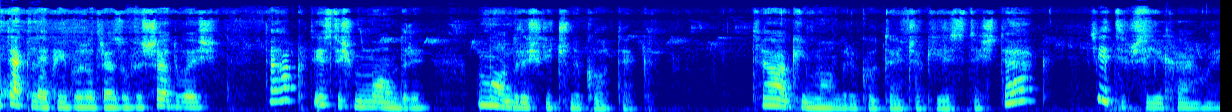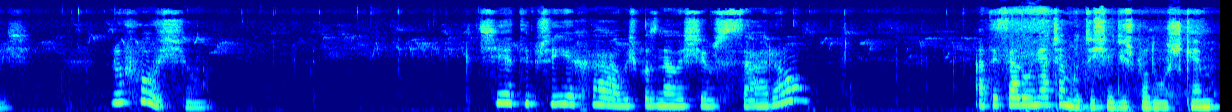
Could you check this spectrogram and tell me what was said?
I tak lepiej, bo od razu wyszedłeś. Ty jesteś mądry. Mądry, śliczny kotek. Taki mądry koteczek jesteś, tak? Gdzie ty przyjechałeś? Rufusiu. Gdzie ty przyjechałeś? Poznałeś się już z Sarą? A ty, Sarunia, czemu ty siedzisz pod łóżkiem?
